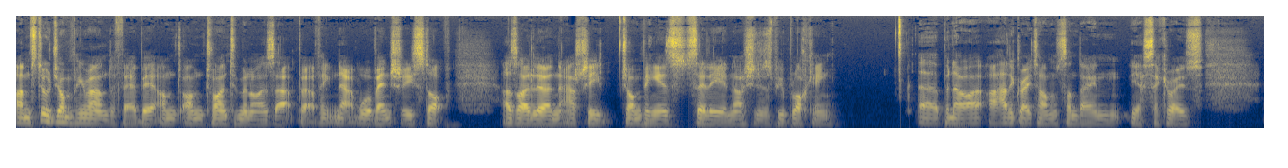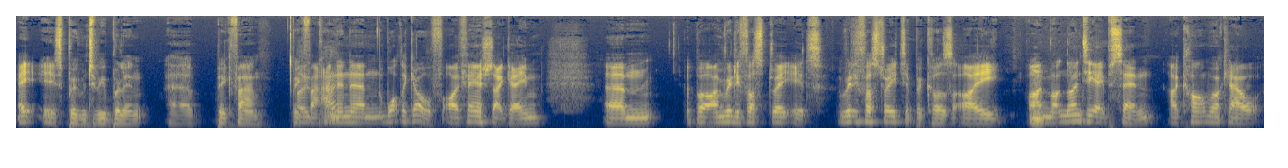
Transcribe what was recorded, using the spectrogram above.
I'm still jumping around a fair bit. I'm, I'm trying to minimise that, but I think that will eventually stop as I learn actually jumping is silly and I should just be blocking. Uh, but no, I, I had a great time on Sunday, and yeah, Sekiro's it, it's proven to be brilliant. Uh, big fan, big fan. And then um, what the golf? I finished that game, um, but I'm really frustrated. Really frustrated because I I'm at 98. percent I can't work out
